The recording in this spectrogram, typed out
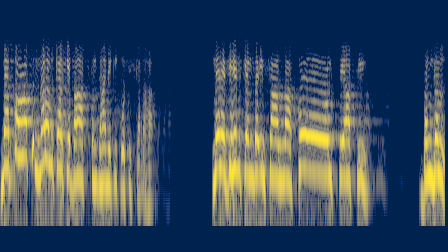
میں بہت نرم کر کے بات سمجھانے کی کوشش کر رہا میرے ذہن کے اندر انشاءاللہ کوئی سیاسی دنگل،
